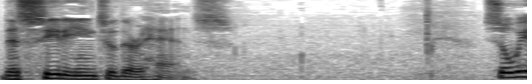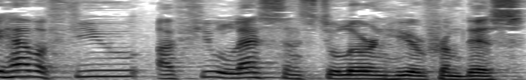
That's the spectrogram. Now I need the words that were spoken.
the city into their hands. So we have a few, a few lessons to learn here from this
